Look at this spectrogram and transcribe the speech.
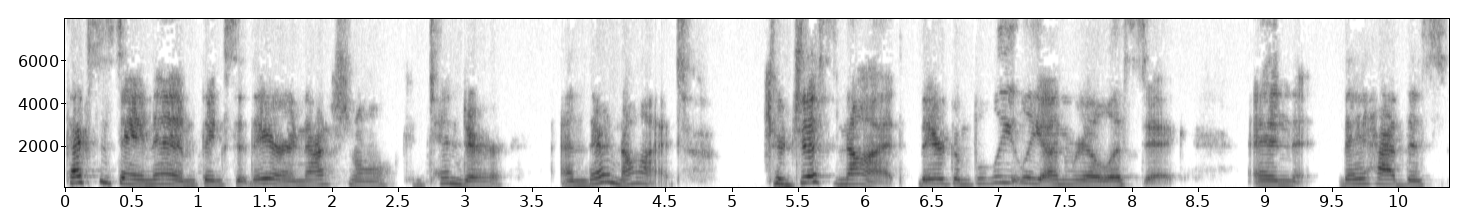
Texas A&M thinks that they are a national contender, and they're not. They're just not. They're completely unrealistic. And they had this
